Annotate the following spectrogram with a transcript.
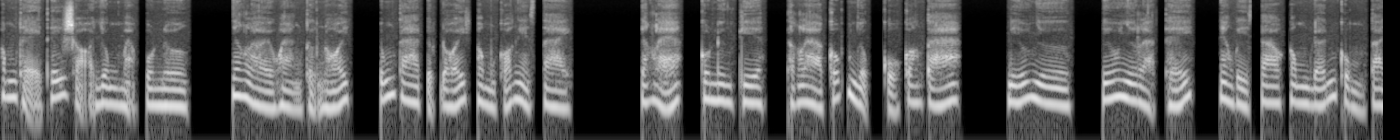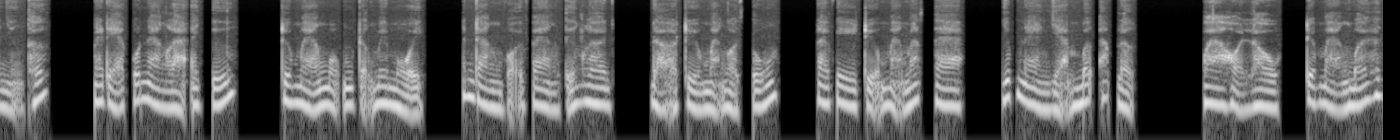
không thể thấy rõ dung mạo cô nương, nhưng lời hoàng thượng nói chúng ta tuyệt đối không có nghe sai. Chẳng lẽ cô nương kia thật là cốt nhục của con ta? Nếu như, nếu như là thế, nàng vì sao không đến cùng ta nhận thức? Mẹ đẻ của nàng là ai chứ? Triệu mạng một trận mê muội Anh đằng vội vàng tiến lên, đỡ triệu mạng ngồi xuống, tại vì triệu mạng massage giúp nàng giảm bớt áp lực. Qua hồi lâu, triệu mạng mới hít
